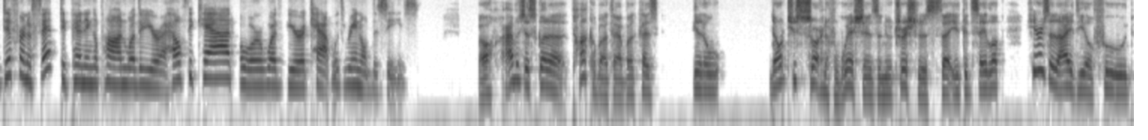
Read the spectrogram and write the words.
different effect depending upon whether you're a healthy cat or whether you're a cat with renal disease. Well, I was just going to talk about that because, you know, don't you sort of wish as a nutritionist that you could say, look, here's an ideal food.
